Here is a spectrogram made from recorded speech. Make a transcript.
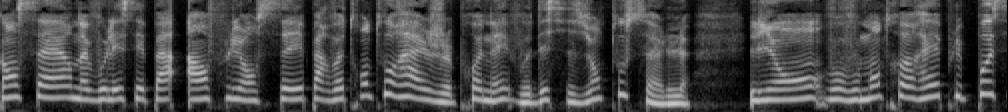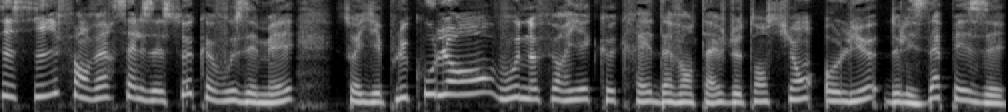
Cancer, ne vous laissez pas influencer par votre entourage, prenez vos décisions tout seul. Lion, vous vous montrerez plus possessif envers celles et ceux que vous aimez. Soyez plus coulant, vous ne feriez que créer davantage de tensions au lieu de les apaiser.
